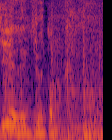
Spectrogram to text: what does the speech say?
जेल दरकार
